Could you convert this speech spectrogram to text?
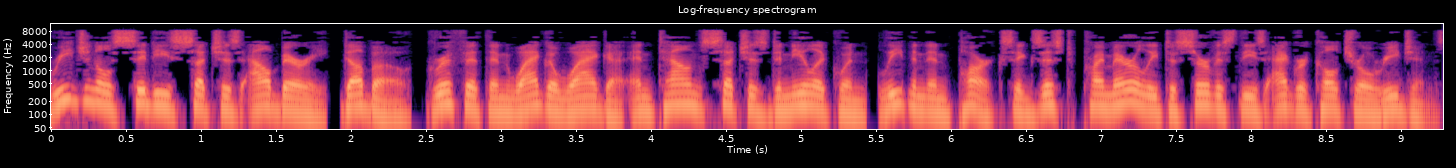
Regional cities such as Albury, Dubbo, Griffith and Wagga Wagga and towns such as Deniliquin, Leeton and Parkes exist primarily to service these agricultural regions.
